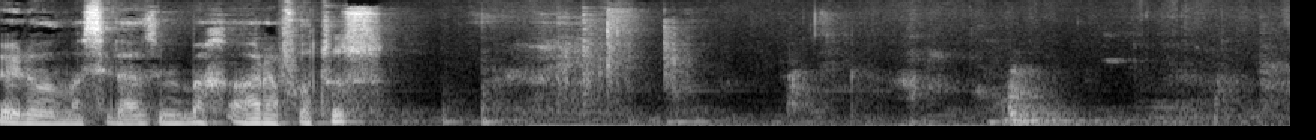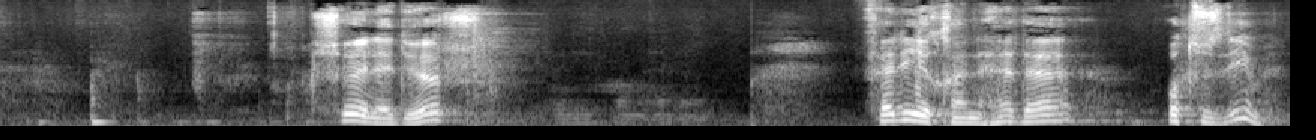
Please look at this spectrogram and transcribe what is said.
Öyle olması lazım. Bak Araf 30. Şöyle diyor. Ferikan heda 30 değil mi?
